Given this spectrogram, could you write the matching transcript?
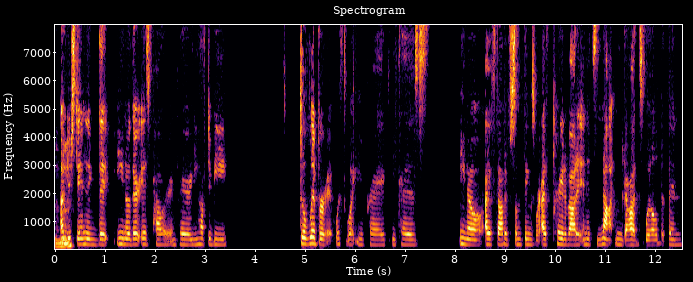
Mhm. understanding that you know there is power in prayer and you have to be deliberate with what you pray because you know i've thought of some things where i've prayed about it and it's not in god's will but then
